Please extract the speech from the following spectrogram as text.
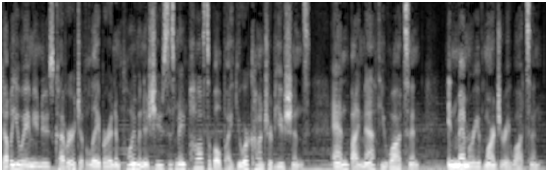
WAMU News coverage of labor and employment issues is made possible by your contributions and by Matthew Watson in memory of Marjorie Watson.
